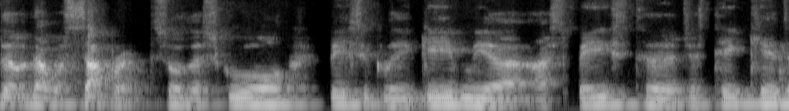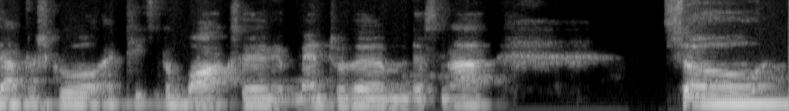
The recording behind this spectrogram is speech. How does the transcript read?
th- that was separate. So the school basically gave me a, a, space to just take kids after school and teach them boxing and mentor them and this and that. So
